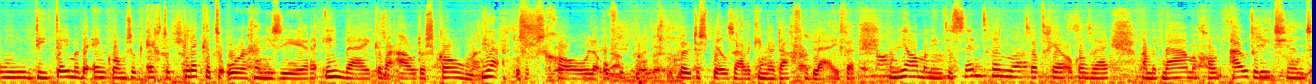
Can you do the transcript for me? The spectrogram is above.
om die themabijeenkomsten ook echt op plekken te organiseren in wijken waar ouders komen. Dus op scholen of op peuterspeelzalen, kinderdagverblijven. Maar niet allemaal in het centrum, wat, wat Ger ook al zei, maar met name gewoon outreachend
